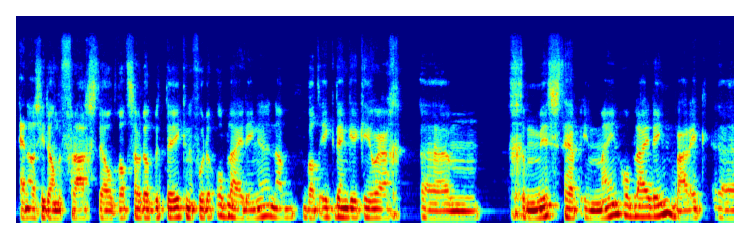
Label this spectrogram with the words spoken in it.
En als je dan de vraag stelt, wat zou dat betekenen voor de opleidingen? Nou, wat ik denk ik heel erg gemist heb in mijn opleiding, waar ik uh,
